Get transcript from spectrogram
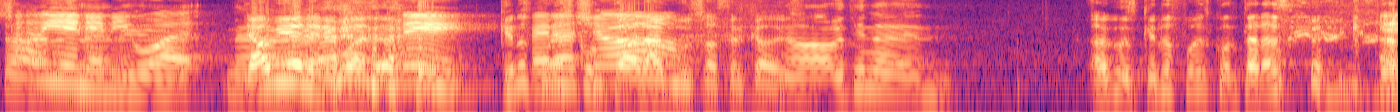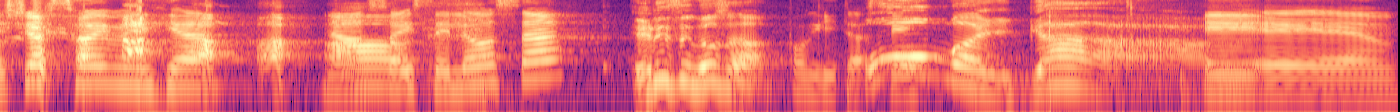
Ya No, no vienen igual. no, ya no, vienen no. igual. ¿no? Sí, ¿Qué nos puedes yo- contar, Agus, acerca de No, eso? Agustina, Agus, ¿qué nos puedes contar acerca? Que yo soy media. No, soy celosa. ¿Eres celosa? Poquito, Oh my God. Eh, eh,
